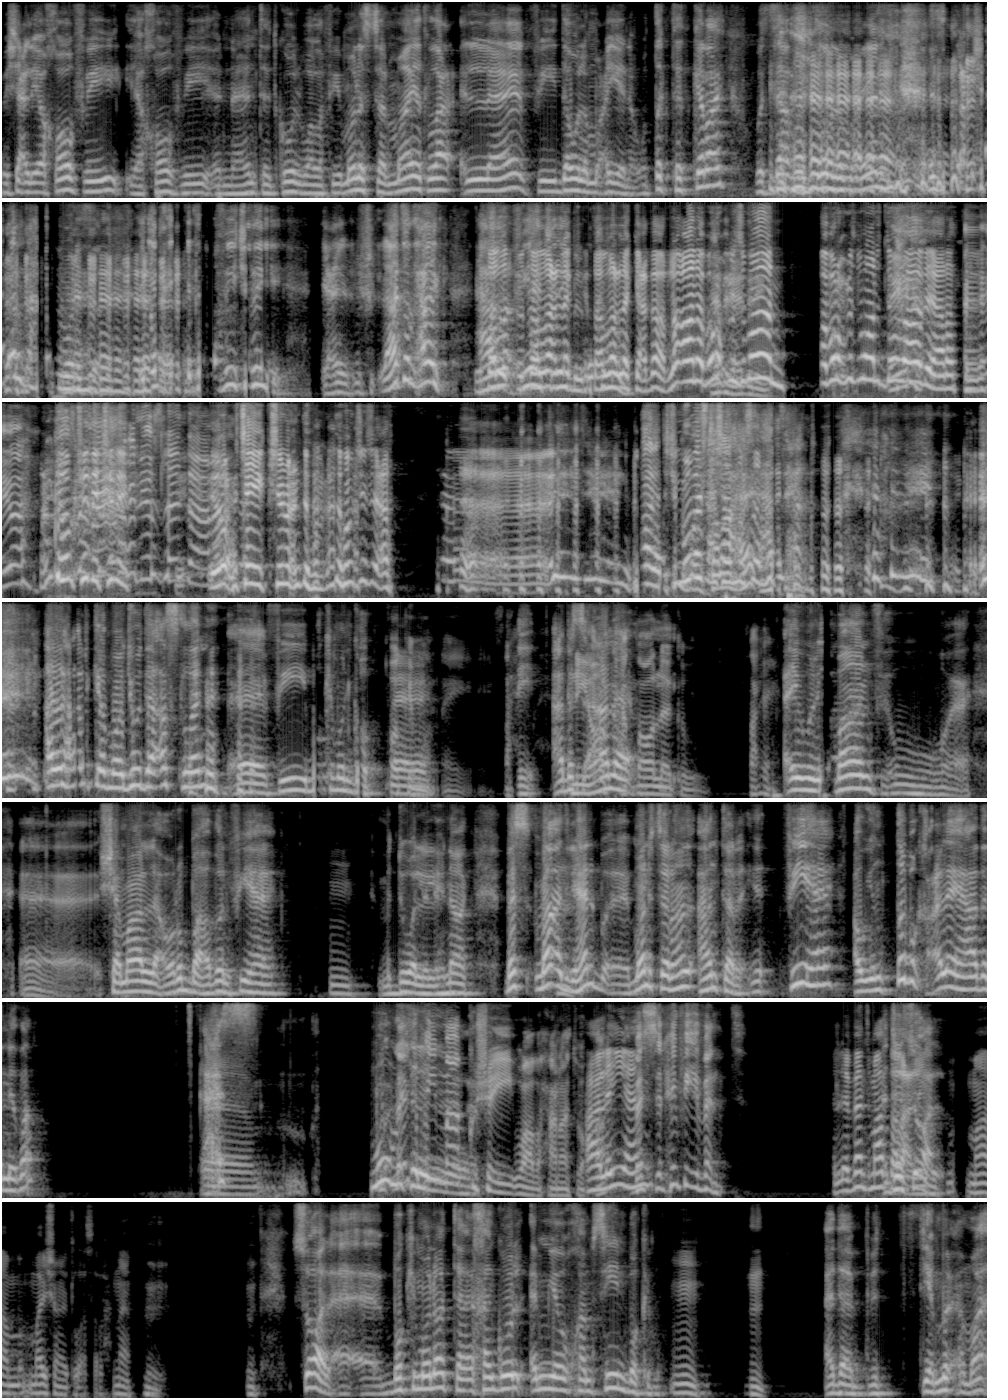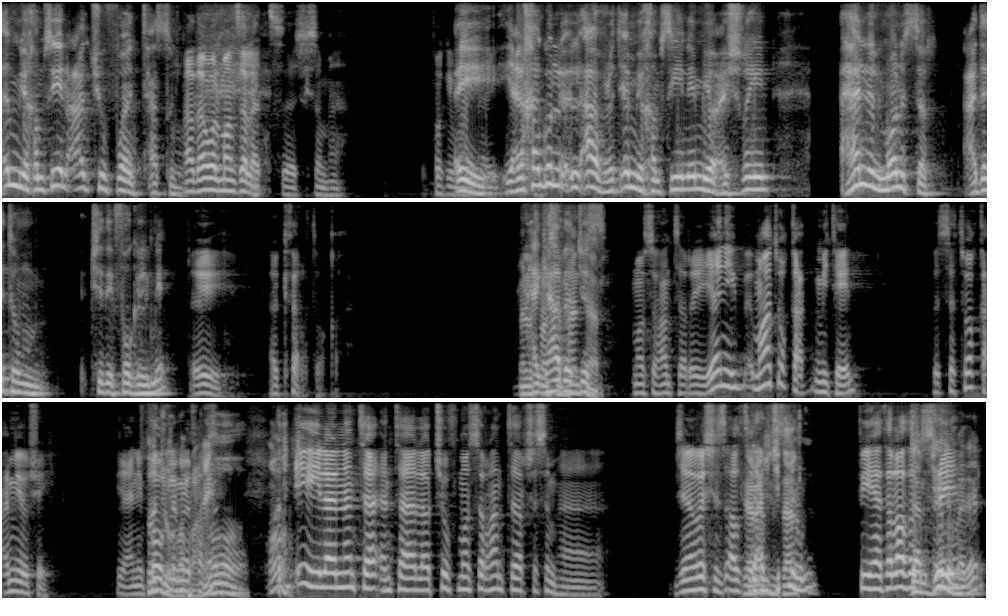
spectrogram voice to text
مشعل يا خوفي يا خوفي إن أنت تقول والله في مونستر ما يطلع إلا في دولة معينة وتطق تذكرة وتسافر في دوله معينه يعني ترى في كذي يعني لا تضحك. يطلع يطلع لك. يطلع لك أعذار. لا أنا بروح من. زمان. ابى أروح من زمان الدولة هذه عرفت؟ أيوه. عندهم كذي كذي. يروح يشيك شنو عندهم؟ عندهم كذي عرفت؟ لا لا شوف مو بس عشان هذه- هذه الحركة موجودة أصلا آه، في Pokemon Go Pokemon اي صح إي، بس نيويورك أنا لك. صحيح اي واليابان في- و آه، أوروبا أظن فيها. من الدول اللي هناك بس ما أدري هل Monster Hunter فيها أو ينطبق عليه هذا النظام؟ أحس مو مثل الحين ماكو شيء واضح أنا أتوقع. حالياً. بس الحين في event ال event ما طلع سؤال. ما ما شلون يطلع صراحة. نعم. سؤال آه، بوكيمونات آه، خلينا نقول 150 بوكيمون. اذا بتجمعهم. آه، 150 عاد تشوف وين تحصلهم هذا أول ما نزلت شو اسمها؟ بوكيمون. إي يعني خلينا نقول ال average 150 120 هل ال monster عددهم كذي فوق ال 100 إي أكثر أتوقع. من حق Monster هذا Hunter. الجزء. Monster Hunter إي. يعني ما أتوقع 200 بس أتوقع 100 وشيء يعني فوق ال والله 150 إبراهيم؟ أوه أوه. اي لأن أنت أنت لو تشوف Monster Hunter شو اسمها جنريشنز الترا فيها دامجينهم 93 هذول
